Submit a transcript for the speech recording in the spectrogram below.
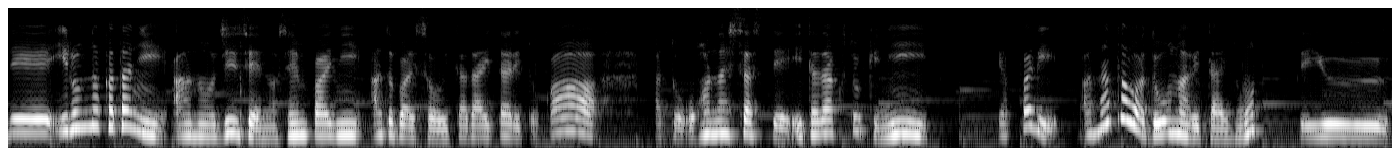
でいろんな方にあの人生の先輩にアドバイスをいただいたりとかあとお話しさせていただく時にやっぱり「あなたはどうなりたいの?」っていう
